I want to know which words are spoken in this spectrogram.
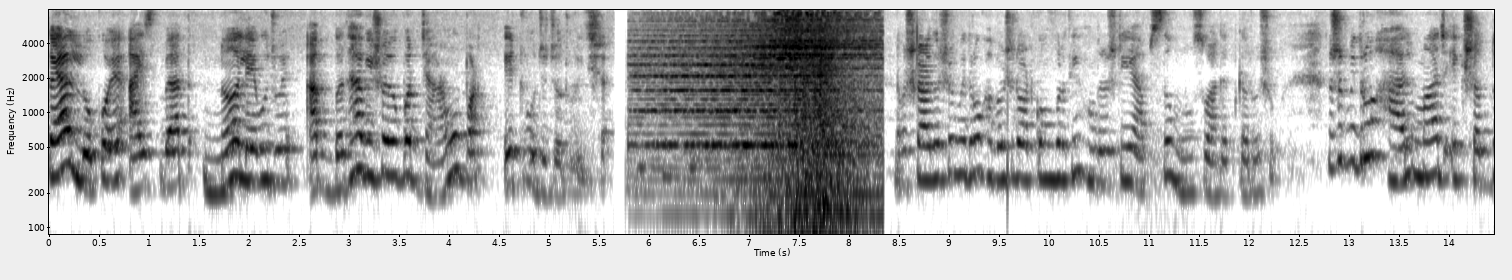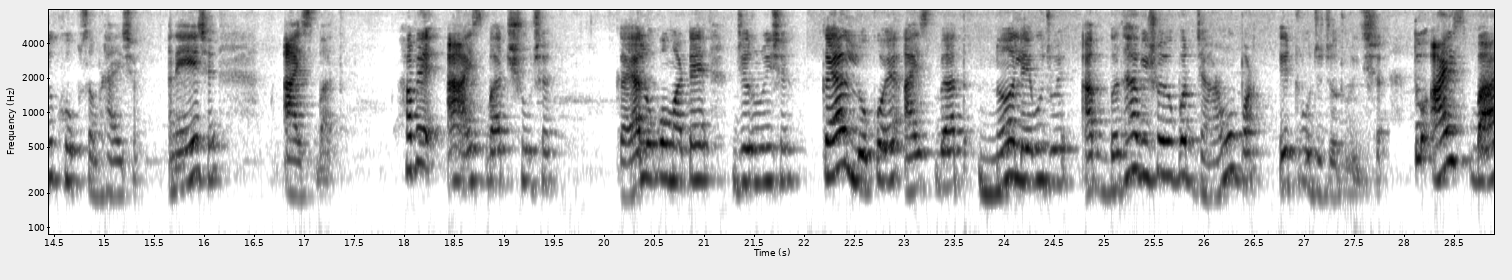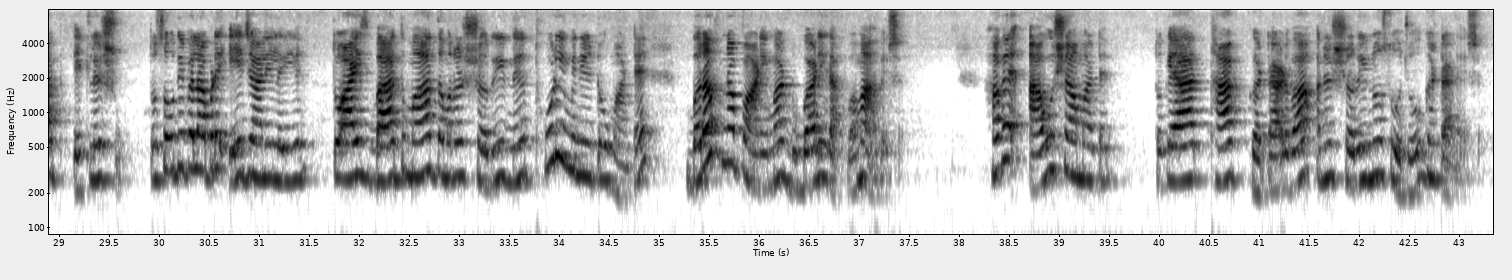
કયા લોકોએ આઈસ બાથ ન લેવું જોઈએ? આ બધા વિષયો પર જાણવું પણ એટલું જ જરૂરી છે. નમસ્કાર દર્શક મિત્રો, ખબર છે ડોટ કોમ પરથી હું દ્રષ્ટિએ આપ સૌનું સ્વાગત કરું છું. દર્શક મિત્રો, હાલમાં જ એક શબ્દ ખૂબ સંભળાય છે અને એ છે આઈસ બાથ. હવે આ આઈસ બાથ શું છે? કયા લોકો માટે જરૂરી છે? કયા લોકોએ આઈસ બાથ ન લેવું જોઈએ? આ બધા વિષયો પર જાણવું પણ એટલું જ જરૂરી છે. તો આઈસ બાથ એટલે શું? તો સૌથી પહેલા આપણે એ જાણી લઈએ. તો આઈસ બાદમાં તમારા શરીરને થોડી મિનિટો માટે બરફના પાણીમાં ડુબાડી રાખવામાં આવે છે. હવે આવું શા માટે? તો કે આ થાક ઘટાડવા અને શરીરનો સોજો ઘટાડે છે.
